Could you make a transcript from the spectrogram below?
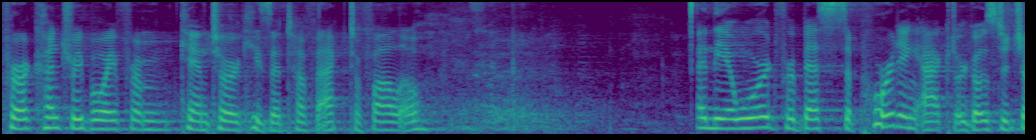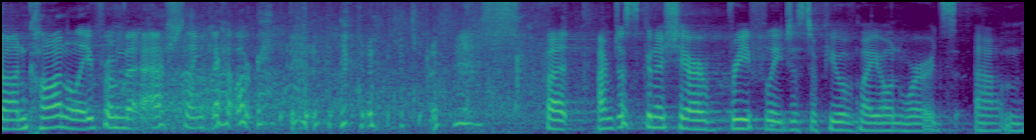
For a country boy from Kanturk, he's a tough act to follow. And the award for Best Supporting Actor goes to John Connolly from the Aisling Gallery. but I'm just going to share briefly just a few of my own words. Um,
